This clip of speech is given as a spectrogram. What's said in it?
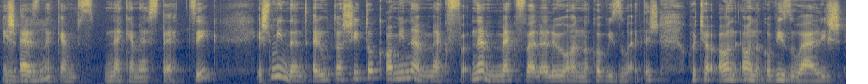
és uh-huh. ez nekem, nekem ez tetszik, és mindent elutasítok, ami nem, megfe, nem megfelelő annak a vizuális, és hogyha annak a vizuális uh,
